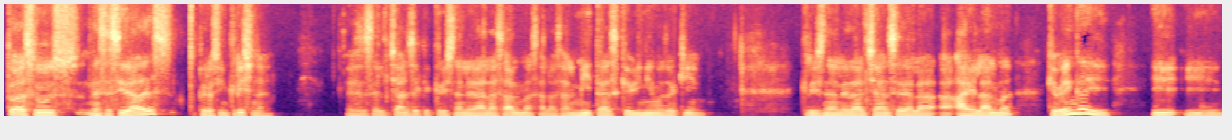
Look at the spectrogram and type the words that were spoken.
todas sus necesidades, pero sin Krishna. Ese es el chance que Krishna le da a las almas, a las almitas que vinimos aquí. Krishna le da el chance a, el alma que venga y, y,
